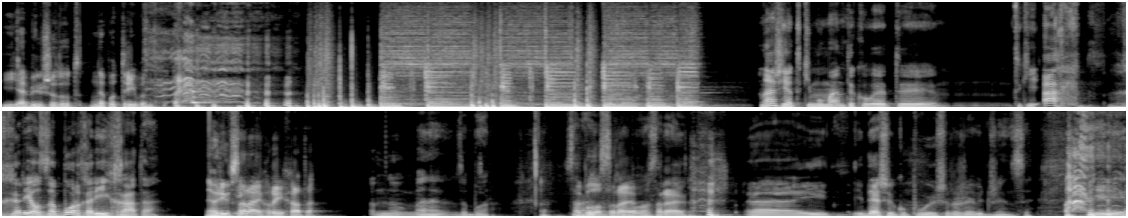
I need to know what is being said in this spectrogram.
я більше тут не потрібен. Знаєш, є такі моменти, коли ти такий ах, горів забор, горій хата. Горів сарай, гори хата. Ну, в мене забор. Це було сараю. Було сараю. Е, і йдеш і купуєш рожеві джинси. І,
